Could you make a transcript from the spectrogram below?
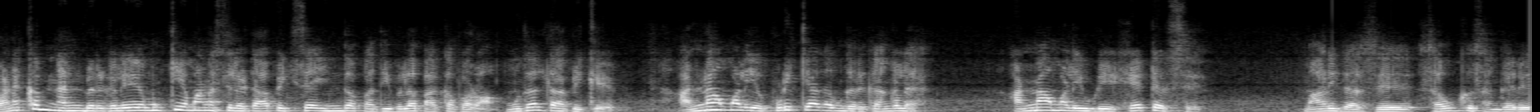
வணக்கம் நண்பர்களே முக்கியமான சில டாபிக்ஸை இந்த பதிவில் பார்க்க போகிறோம் முதல் டாபிக் அண்ணாமலையை பிடிக்காதவங்க இருக்காங்களே அண்ணாமலையுடைய ஹேட்டர்ஸு மாரிதாஸ் சவுக்கு சங்கர்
